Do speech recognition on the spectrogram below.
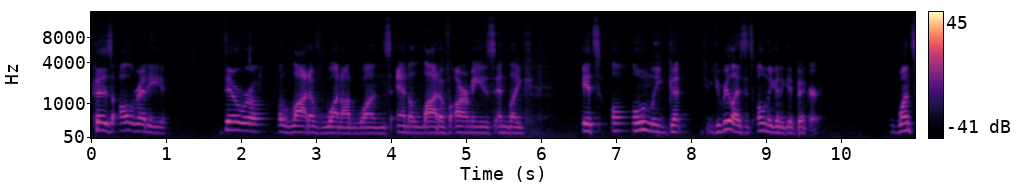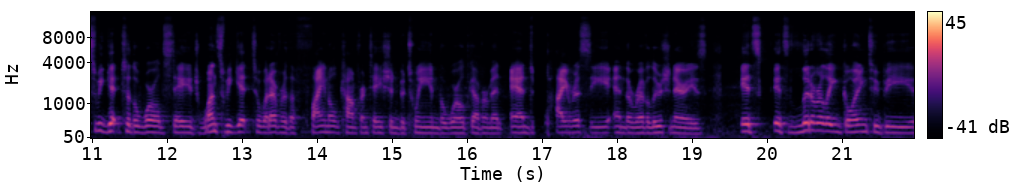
because already there were a lot of one-on-ones and a lot of armies and like it's only good you realize it's only going to get bigger once we get to the world stage once we get to whatever the final confrontation between the world government and piracy and the revolutionaries it's it's literally going to be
